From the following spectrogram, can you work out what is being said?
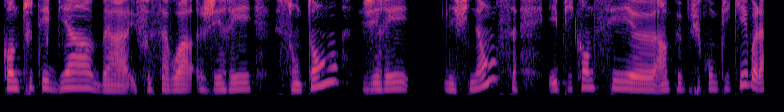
quand tout est bien, ben, il faut savoir gérer son temps, gérer les finances. Et puis quand c'est euh, un peu plus compliqué, voilà,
